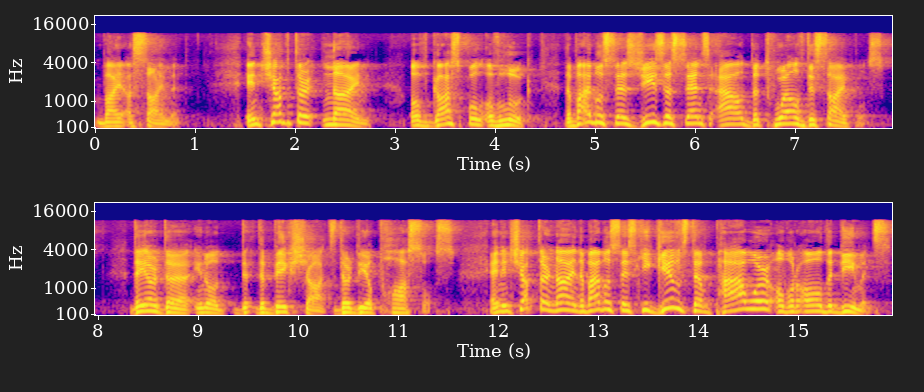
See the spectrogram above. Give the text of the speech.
by assignment. In chapter 9 of Gospel of Luke, the Bible says Jesus sends out the 12 disciples. They are the, you know, the, the big shots. They're the apostles. And in chapter 9, the Bible says He gives them power over all the demons.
